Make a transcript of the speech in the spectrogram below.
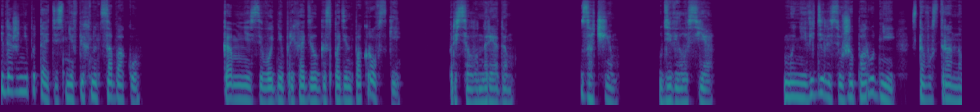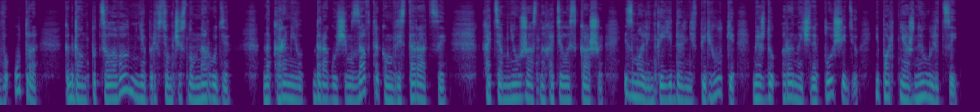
И даже не пытайтесь мне впихнуть собаку». «Ко мне сегодня приходил господин Покровский», — присел он рядом. «Зачем?» — удивилась я. Мы не виделись уже пару дней с того странного утра, когда он поцеловал меня при всем честном народе, накормил дорогущим завтраком в ресторации, хотя мне ужасно хотелось каши из маленькой едальни в переулке между Рыночной площадью и Портняжной улицей,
